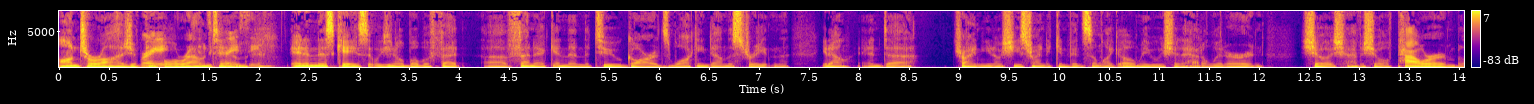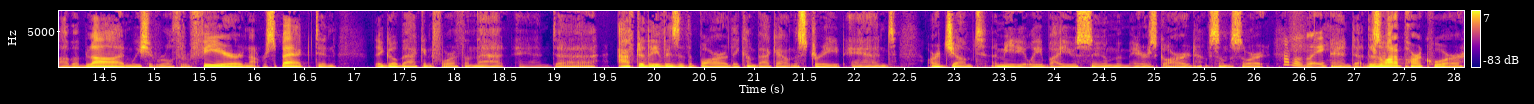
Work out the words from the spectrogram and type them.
entourage of Right? people around It's him." Crazy. And in this case, it was you know Boba Fett, uh, Fennec, and then the two guards walking down the street, and you know, and uh, trying, you know, she's trying to convince him like, "Oh, maybe we should have had a litter and show have a show of power and blah blah blah, and we should rule through fear and not respect." And they go back and forth on that. And uh, after they visit the bar, they come back out in the street and are jumped immediately by, you assume, a mayor's guard of some sort. Probably. And uh, there's a lot of parkour.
